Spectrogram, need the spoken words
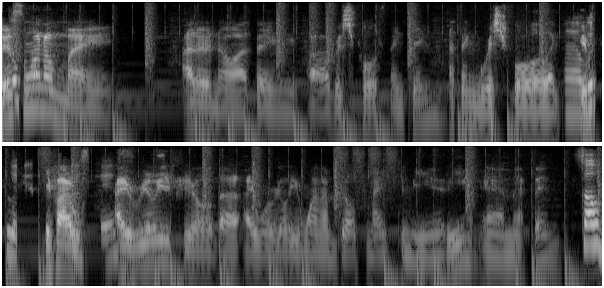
That's one of my I don't know. I think uh, wishful thinking. I think wishful like uh, if, if I I really feel that I really want to build my community, and I think so.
